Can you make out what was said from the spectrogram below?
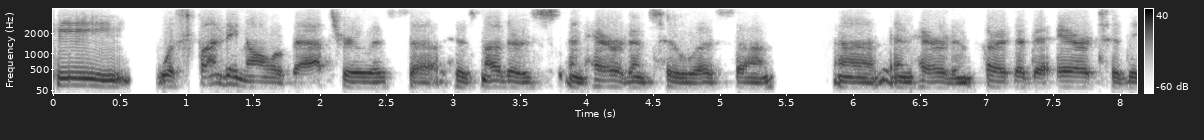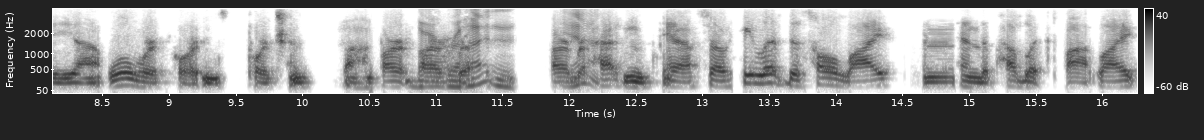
He was funding all of that through his uh, his mother's inheritance, who was um, uh, inheritance or the heir to the uh, Woolworth fortune. fortune uh, Bar- Barbara, Barbara Hutton. Barbara yeah. Hutton. Yeah. So he lived his whole life in, in, the public spotlight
